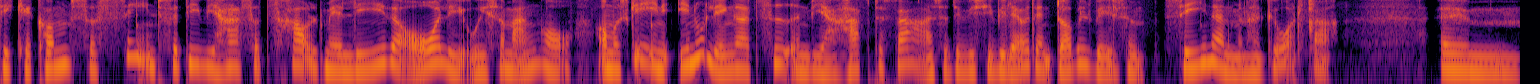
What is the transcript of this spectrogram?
det kan komme så sent, fordi vi har så travlt med at leve og overleve i så mange år, og måske en endnu længere tid, end vi har haft det før. Altså det vil sige, at vi laver den dobbeltvægelse senere, end man har gjort før. Øhm,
